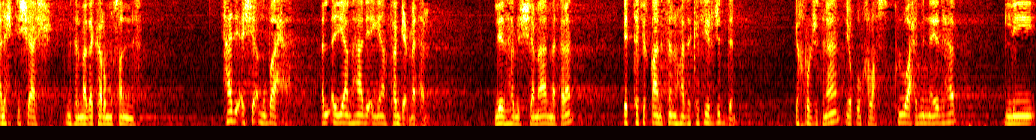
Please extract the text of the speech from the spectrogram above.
الاحتشاش مثل ما ذكر المصنف. هذه أشياء مباحة. الأيام هذه أيام فقع مثلا. ليذهب للشمال مثلا. يتفقان اثنان هذا كثير جدا. يخرج اثنان يقول خلاص كل واحد منا يذهب لي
